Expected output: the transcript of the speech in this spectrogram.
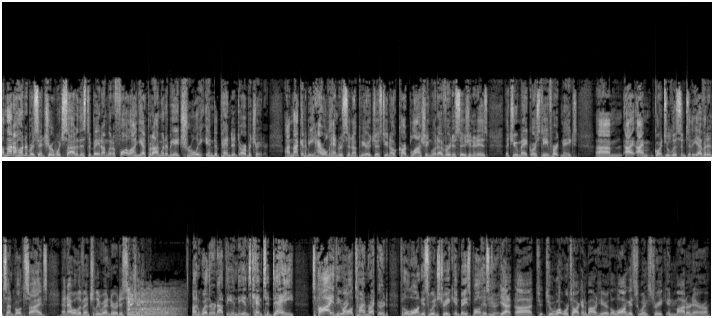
I'm not 100% sure which side of this debate I'm going to fall on yet, but I'm going to be a truly independent arbitrator. I'm not going to be Harold Henderson up here, just, you know, carte blanching whatever decision it is that you make or Steve Hirdt makes. Um, I, I'm going to listen to the evidence on both sides, and I will eventually render a decision on whether or not the Indians can today tie the all-time record for the longest win streak in baseball history. Yeah, uh, to, to what we're talking about here, the longest win streak in modern era,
